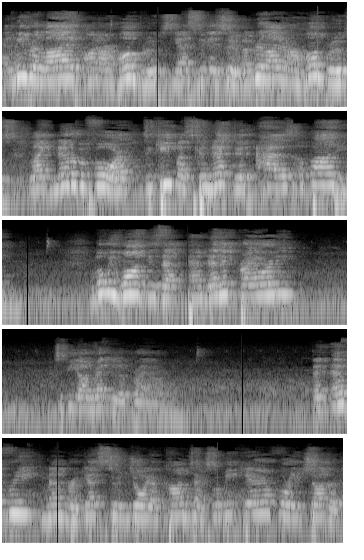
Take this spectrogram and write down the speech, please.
And we relied on our home groups, yes, via Zoom, but we relied on our home groups like never before to keep us connected as a body. what we want is that pandemic priority to be our regular priority. That every member gets to enjoy a context where we care for each other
